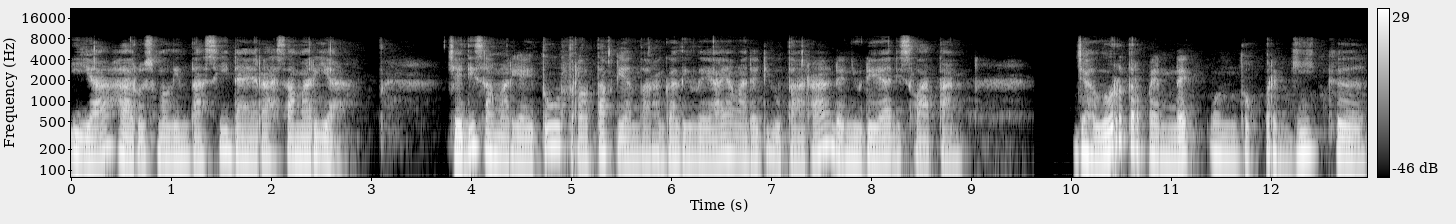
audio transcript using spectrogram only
Ia harus melintasi daerah Samaria. Jadi Samaria itu terletak di antara Galilea yang ada di utara dan Yudea di selatan. Jalur terpendek untuk pergi ke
